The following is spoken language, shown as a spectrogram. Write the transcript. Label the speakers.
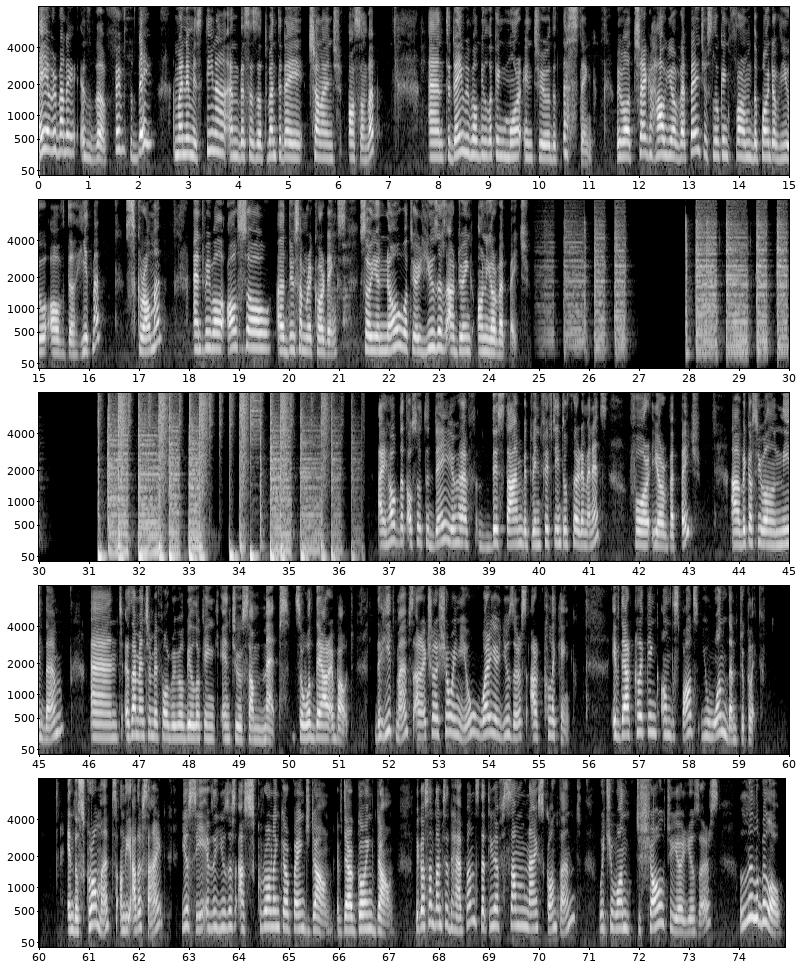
Speaker 1: Hey everybody, it's the fifth day. My name is Tina and this is a 20-day challenge Awesome Web. And today we will be looking more into the testing. We will check how your web page is looking from the point of view of the heat map, scroll map, and we will also uh, do some recordings so you know what your users are doing on your web page. I hope that also today you have this time between 15 to 30 minutes for your web page uh, because you will need them. And as I mentioned before, we will be looking into some maps. So what they are about. The heat maps are actually showing you where your users are clicking. If they are clicking on the spots you want them to click. In the scroll maps on the other side, you see if the users are scrolling your page down, if they are going down. Because sometimes it happens that you have some nice content which you want to show to your users a little below.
